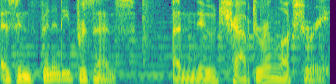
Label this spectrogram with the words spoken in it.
as Infiniti presents a new chapter in luxury,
